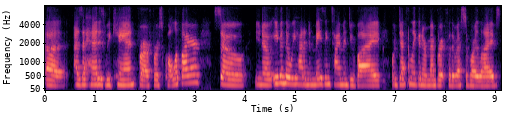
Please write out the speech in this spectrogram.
uh, as ahead as we can for our first qualifier. So, you know, even though we had an amazing time in Dubai, we're definitely going to remember it for the rest of our lives.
